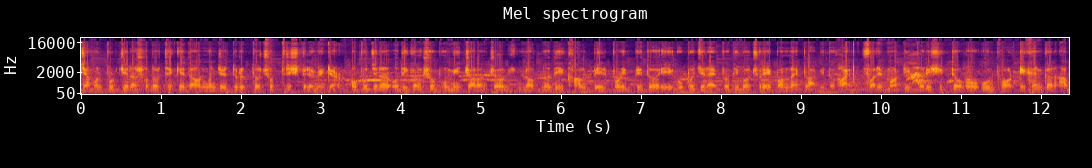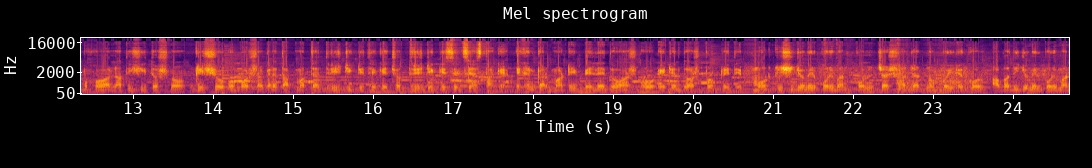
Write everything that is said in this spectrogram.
জামালপুর জেলা সদর থেকে দেওয়ানগঞ্জের দূরত্ব ছত্রিশ কিলোমিটার। উপজেলার অধিকাংশ ভূমি চরাঞ্চল, নদ নদী, খাল, বিল পরিবৃত এই উপজেলায় প্রতি বছরে বন্যায় প্লাবিত হয়। ফলে মাটি পরিষিক্ত ও উর্বর। এখানকার আবহাওয়া নাতিশীতোষ্ণ। গ্রীষ্ম ও বর্ষাকালে তাপমাত্রা ত্রিশ ডিগ্রি থেকে ছত্রিশ ডিগ্রি সেলসিয়াস থাকে। এখানকার মাটি, বেলে, দোআঁশ ও এঁটেল দোআঁশ প্রকৃতির। মোট কৃষি জমির পরিমাণ পঞ্চাশ হাজার নব্বই একর, আবাদি জমির পরিমাণ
